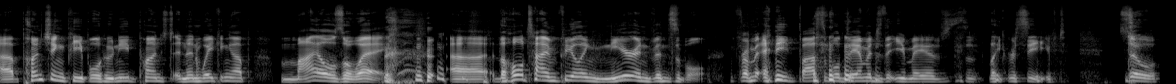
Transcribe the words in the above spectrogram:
uh, punching people who need punched, and then waking up miles away. uh, the whole time feeling near invincible from any possible damage that you may have like received. So,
